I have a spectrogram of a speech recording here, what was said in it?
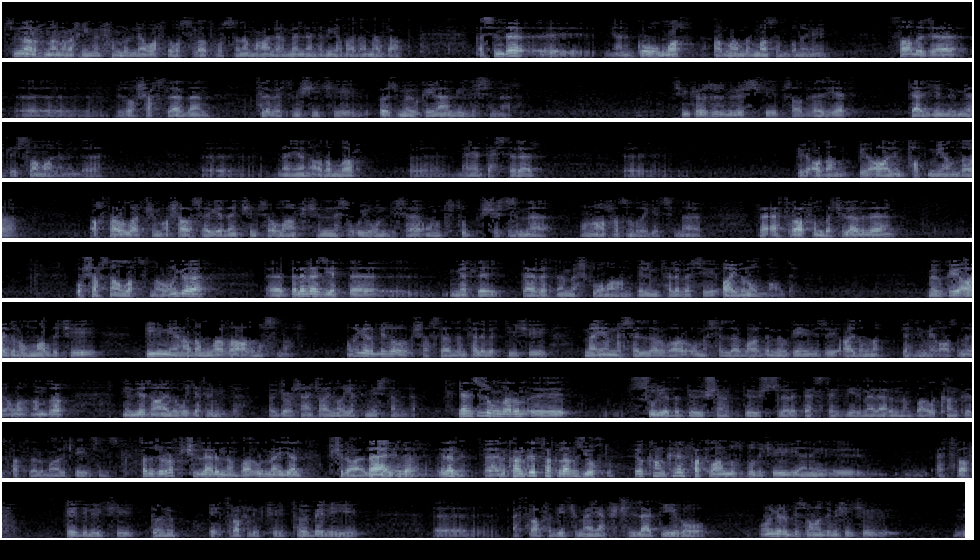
Bismillahirrahmanirrahim. Elhamdülillah vahdə və salatu və salamu alə məllə nəbiyyə bədə məbəd. Əslində, e, yəni qovulmaq adlandırmazdım bunu. Sadəcə biz o şəxslərdən tələb etmişik ki, öz mövqeylərini bildirsinlər. Çünki özünüz bilirsiniz ki, bu saat vəziyyət gərgindir ümumiyyətlə İslam aləmində. E, müəyyən adamlar, e, müəyyən dəstələr e, bir adam, bir alim tapmayanda axtarırlar kim aşağı səviyyədən kimsə olan fikrin nəsə uyğundirsə, onu tutub şirtsinlər, onun arxasında getsinlər və ətrafındakiləri də o şəxsini anlatsınlar. Ona görə e, belə vəziyyətdə e, ümumiyyətlə dəvətlə məşğul olan elm tələbəsi aydın olmalıdır. Mövqeyi aydın olmalıdır ki, bilməyən adamlar da azmasınlar. Ona görə biz o şəxslərdən tələb etdik ki, müəyyən məsələlər var, o məsələlər barədə mövqeyimizi aydınlıq gətirmək lazımdır. Ancaq indiyəcən aydınlıq gətirməyiblər və görürsən ki, aydınlıq gətirmək istəmirlər. Yəni siz onların e, Suriyada döyüşən döyüşçülərə dəstək vermələri ilə bağlı konkret faktlara malik deyilsiniz. Sadəcə olaraq fikirlərinlə bağlı müəyyən fikir ayrılığı da, eləmi? Bəli. Yəni konkret faktlarınız yoxdur. Yox, konkret faktlarımız budur ki, yəni e, ətraf qeyd edir ki, dönüb etiraf edib ki, tövbə eləyib, e, ətrafı deyir ki, müəyyən fikirlər deyir o. Ona görə biz ona demişik ki, e,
